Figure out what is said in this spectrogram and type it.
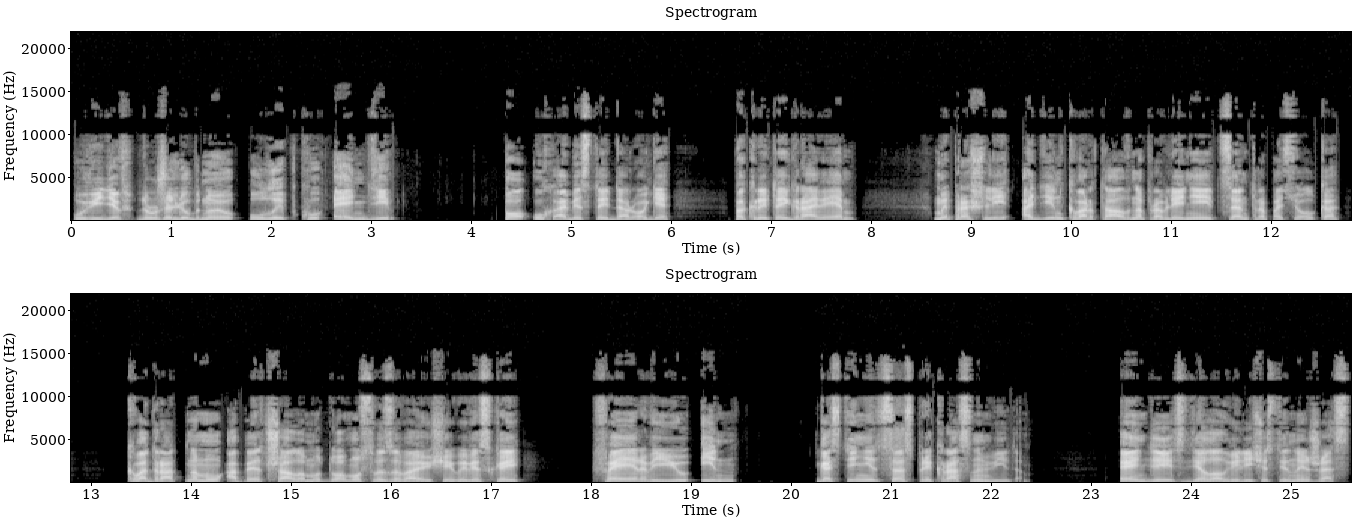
увидев дружелюбную улыбку Энди. По ухабистой дороге, покрытой гравием, мы прошли один квартал в направлении центра поселка, квадратному обветшалому дому с вызывающей вывеской Fairview Inn, гостиница с прекрасным видом. Энди сделал величественный жест.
